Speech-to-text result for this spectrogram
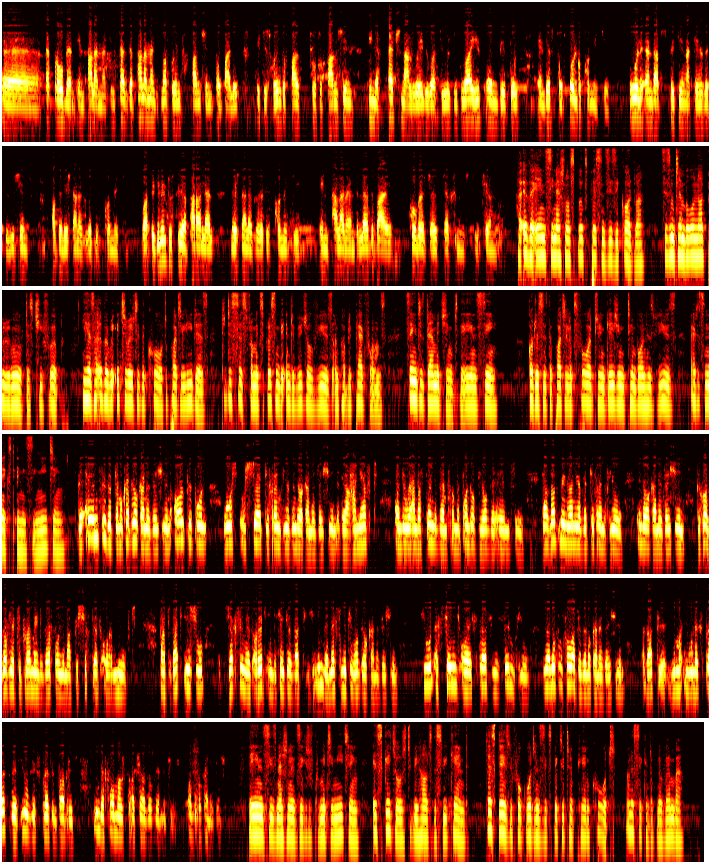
uh, a problem in parliament. In fact, the parliament is not going to function properly. It is going to, to, to function in a factional way because he will deploy his own people in this portfolio committee who will end up speaking against the decisions of the National Executive Committee. We are beginning to see a parallel National Executive Committee in Parliament led by Congress Jackson Mthembu. However, ANC National Spokesperson Zizi Kodwa says Mthembu will not be removed as Chief Whip. He has, however, reiterated the call to party leaders to desist from expressing their individual views on public platforms, saying it is damaging to the ANC. Kodwa says the party looks forward to engaging Mthembu on his views at its next NEC meeting. The ANC is a democratic organization. All people who, who share different views in the organization, they are harnessed and we understand them from the point of view of the ANC. Does not mean when you have a different view in the organization because of your deployment, therefore you must be shifted or moved. But that issue, Jackson has already indicated that in the next meeting of the organization, he will exchange or express his same view. We are looking forward to the organization that he, he will express the views expressed in public in the formal structures of the meeting, of the organization. The ANC's National Executive Committee meeting is scheduled to be held this weekend, just days before Gordhan is expected to appear in court on the 2nd of November.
